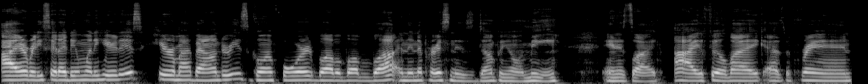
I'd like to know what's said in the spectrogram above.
I already said I didn't want to hear this. Here are my boundaries going forward, blah, blah, blah, blah, blah. And then the person is dumping on me. And it's like, I feel like as a friend,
